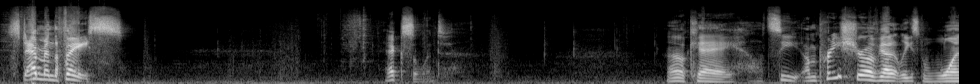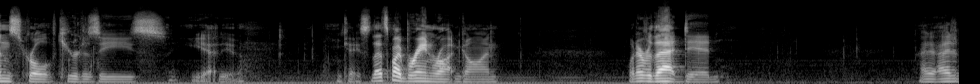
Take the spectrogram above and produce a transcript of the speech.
stab him in the face. Excellent. Okay, let's see. I'm pretty sure I've got at least one scroll of cure disease. Yeah, I do. Okay, so that's my brain rot gone. Whatever that did. I, I,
